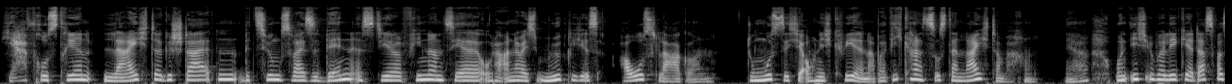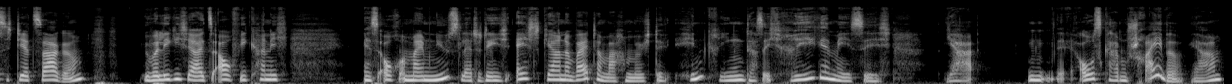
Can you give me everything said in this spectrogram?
ja, frustrieren, leichter gestalten, beziehungsweise wenn es dir finanziell oder anderweitig möglich ist, auslagern. Du musst dich ja auch nicht quälen, aber wie kannst du es dann leichter machen? Ja, und ich überlege ja das, was ich dir jetzt sage, überlege ich ja jetzt auch, wie kann ich es auch in meinem Newsletter, den ich echt gerne weitermachen möchte, hinkriegen, dass ich regelmäßig, ja, Ausgaben schreibe, ja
